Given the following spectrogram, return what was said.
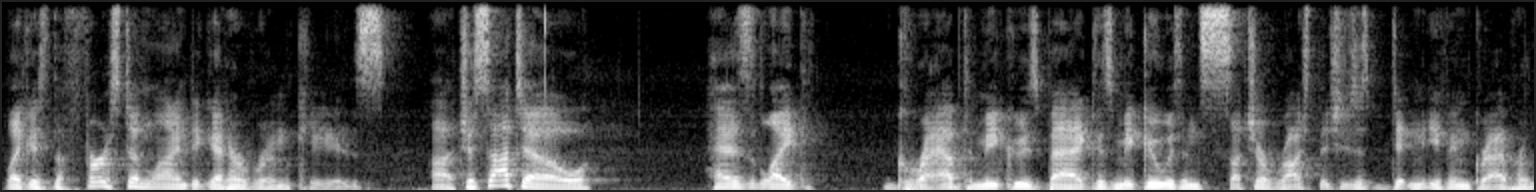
like is the first in line to get her room keys. Uh, Chisato has like grabbed Miku's bag because Miku was in such a rush that she just didn't even grab her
